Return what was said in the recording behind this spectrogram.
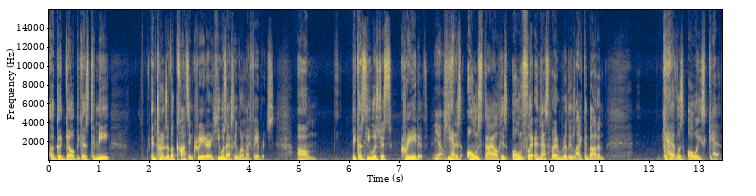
a, a good go because to me, in terms of a content creator, he was actually one of my favorites. Um, because he was just creative. Yeah. He had his own style, his own flair, and that's what I really liked about him. Kev was always Kev.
